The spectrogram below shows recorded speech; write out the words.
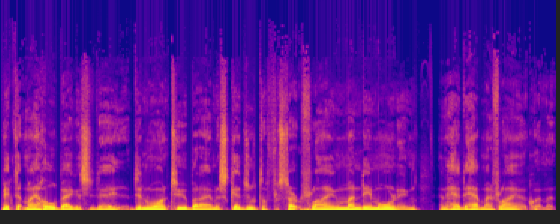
Picked up my hold baggage today. Didn't want to, but I am scheduled to start flying Monday morning and had to have my flying equipment.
